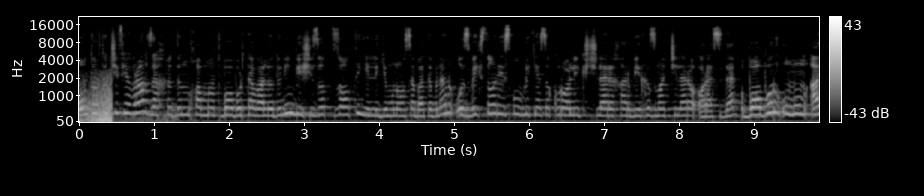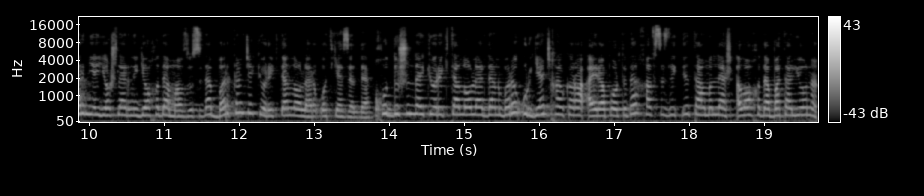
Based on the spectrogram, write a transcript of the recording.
14 fevral zahriddin muhammad bobur tavalludining 536 yilligi munosabati bilan o'zbekiston respublikasi qurolli kuchlari harbiy xizmatchilari orasida bobur umum armiya yoshlar nigohida mavzusida bir qancha ko'rik tanlovlar o'tkazildi. Xuddi shunday ko'rik tanlovlardan biri urganch xalqaro aeroportida xavfsizlikni ta'minlash alohida batalyoni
